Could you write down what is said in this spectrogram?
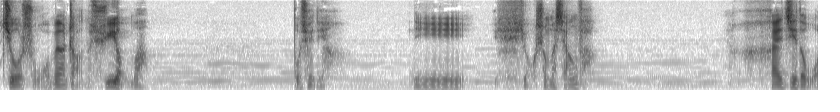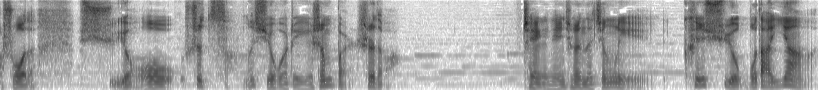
就是我们要找的徐友吗？不确定，你有什么想法？还记得我说的，徐友是怎么学会这一身本事的吧？这个年轻人的经历跟徐友不大一样啊，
